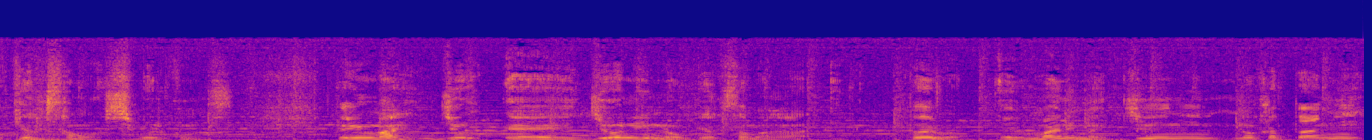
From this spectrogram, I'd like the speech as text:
お客様を絞り込むんです。で今 10,、えー、10人のお客様が例えば、えー、前に前10人の方に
